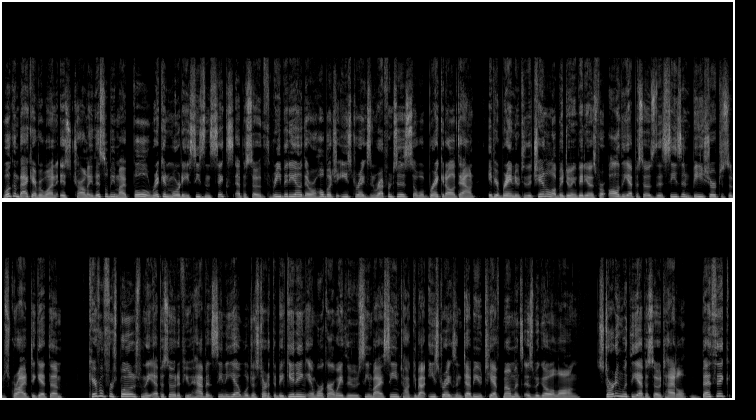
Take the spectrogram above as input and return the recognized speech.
Welcome back, everyone. It's Charlie. This will be my full Rick and Morty Season 6, Episode 3 video. There were a whole bunch of Easter eggs and references, so we'll break it all down. If you're brand new to the channel, I'll be doing videos for all the episodes this season. Be sure to subscribe to get them. Careful for spoilers from the episode if you haven't seen it yet. We'll just start at the beginning and work our way through scene by scene, talking about Easter eggs and WTF moments as we go along. Starting with the episode title, Bethic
